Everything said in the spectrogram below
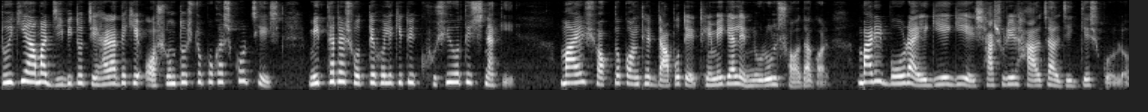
তুই কি আমার জীবিত চেহারা দেখে অসন্তুষ্ট প্রকাশ করছিস? মিথ্যাটা সত্যি হলে কি তুই খুশি হতিস নাকি? মায়ের শক্ত কণ্ঠের দাপতে থেমে গেলেন নুরুল সদাগর বাড়ির বউরা এগিয়ে গিয়ে শাশুড়ির হালচাল জিজ্ঞেস করল।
